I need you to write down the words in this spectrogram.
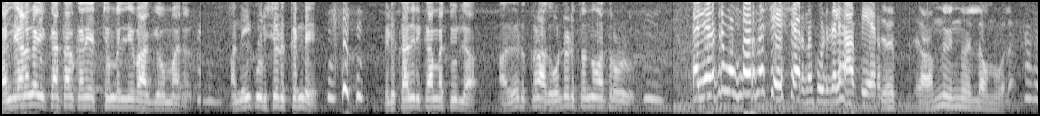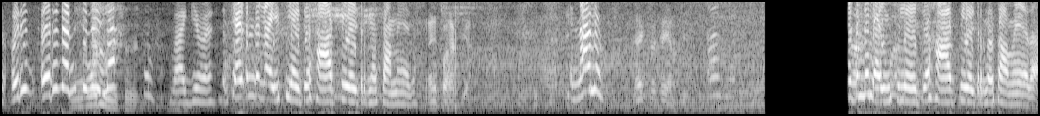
കല്യാണം കഴിക്കാത്ത ആൾക്കാരെ ഏറ്റവും വലിയ ഭാഗ്യവന്മാരാണ്. അന്ന് ഈ കുരിശ് എടുക്കണ്ടേ? എടുക്കാതിരിക്കാൻ പറ്റൂല. അത് എടുക്കണം. അതുകൊണ്ട് എടുത്തെന്ന് മാത്രമേ ഉള്ളൂ. കല്യാണത്തിന് മുമ്പായിരുന്ന ശേഷമായിരുന്നു കൂടുതൽ ഹാപ്പി ആയിരുന്നു അന്നും ഇന്നും എല്ലാം ഒന്നുപോലെ. ഒരു ഒരു ടെൻഷനും ഇല്ല? ഓ, ഭാഗ്യവാൻ. ചേട്ടന്റെ ലൈഫിൽ ഏറ്റവും ഹാപ്പി ആയിട്ടിരുന്ന സമയം ഏതാ? എന്നാലും ചേട്ടന്റെ ലൈഫിൽ ഏറ്റവും ഹാപ്പി ആയിട്ടിരുന്ന സമയം ഏതാ?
